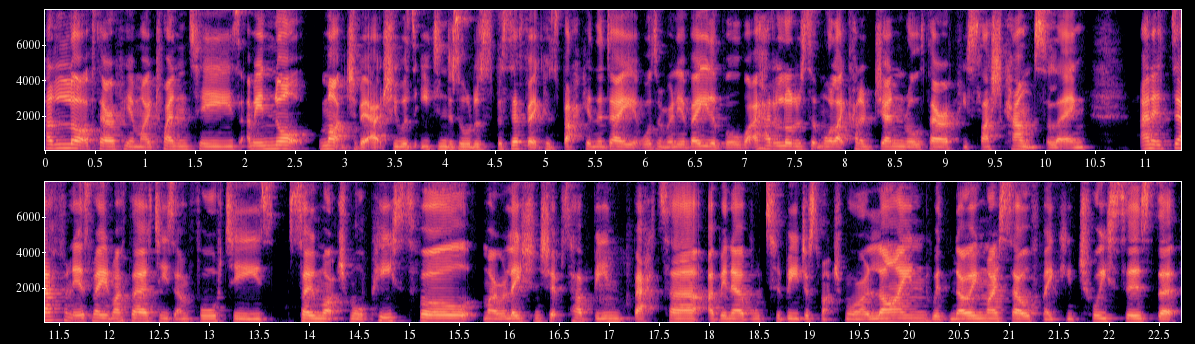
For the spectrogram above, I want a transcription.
I had a lot of therapy in my 20s. I mean, not much of it actually was eating disorders specific because back in the day it wasn't really available, but I had a lot of sort of more like kind of general therapy slash counseling. And it definitely has made my 30s and 40s so much more peaceful. My relationships have been better. I've been able to be just much more aligned with knowing myself, making choices that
